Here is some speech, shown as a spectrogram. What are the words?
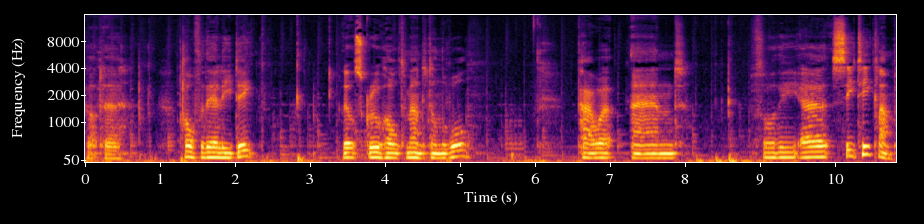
got a hole for the LED, little screw hole to mount it on the wall, power and for the uh, CT clamp.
